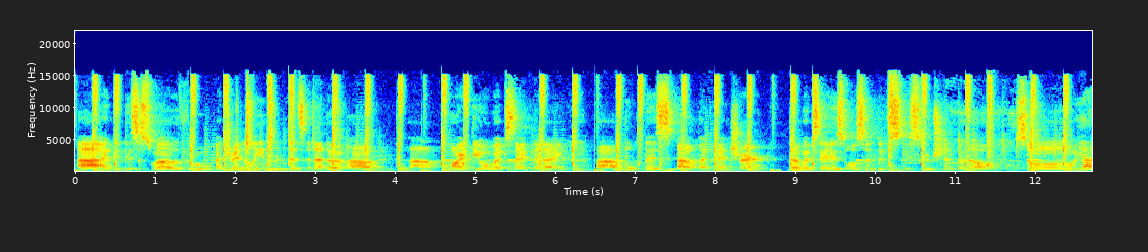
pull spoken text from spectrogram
Uh, I did this as well through Adrenaline. That's another um, um, party or website that I uh, booked this um, adventure. The website is also in the description below. So yeah,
